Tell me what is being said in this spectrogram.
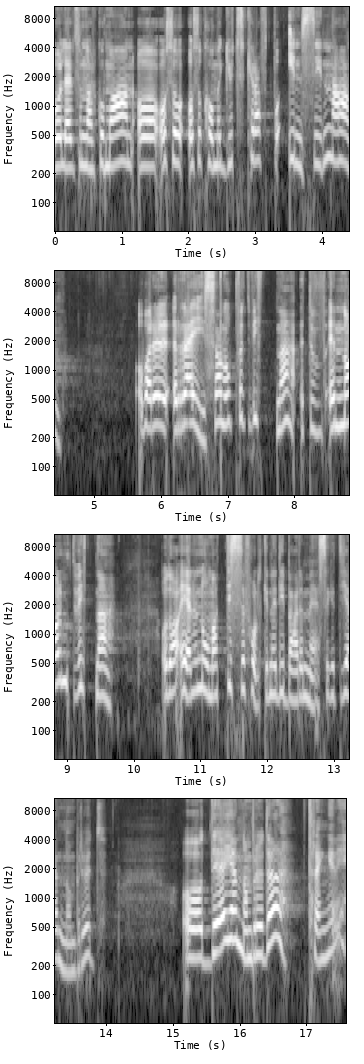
og levd som narkoman, og, og, så, og, så, kommer Guds kraft på innsiden av han. Og bare reiser han opp for et vitne, et enormt vitne. Og da er det noe med at disse folkene de bærer med seg et gjennombrudd. Og det gjennombruddet trenger vi.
